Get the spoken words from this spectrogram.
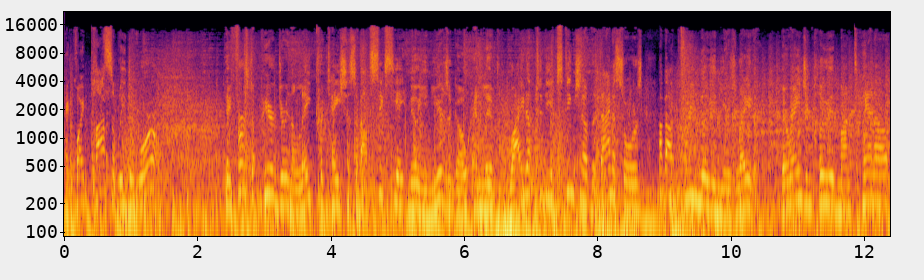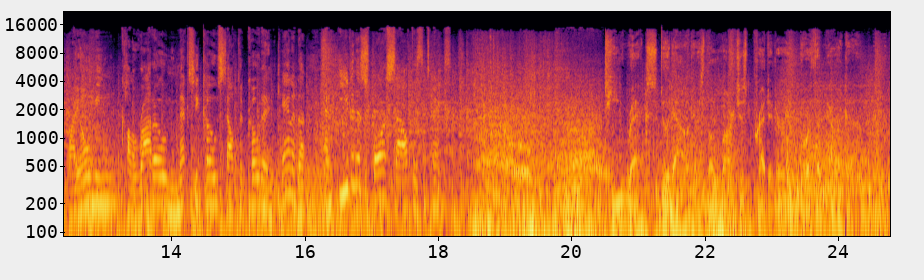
and quite possibly the world. They first appeared during the late Cretaceous about 68 million years ago and lived right up to the extinction of the dinosaurs about 3 million years later. Their range included Montana, Wyoming, Colorado, New Mexico, South Dakota, and Canada, and even as far south as Texas. T-Rex stood out as the largest predator in North America.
